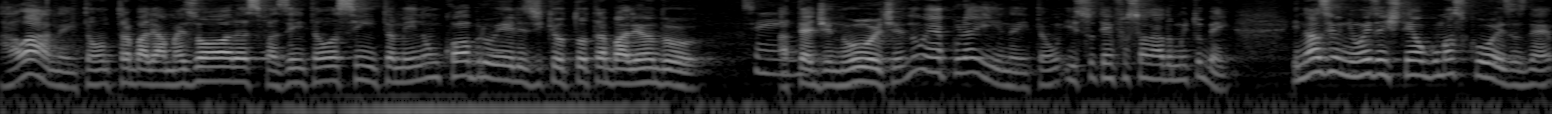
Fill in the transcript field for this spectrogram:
ralar, né? Então trabalhar mais horas, fazer. Então assim, também não cobro eles de que eu estou trabalhando Sim. até de noite. Não é por aí, né? Então isso tem funcionado muito bem. E nas reuniões a gente tem algumas coisas, né?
